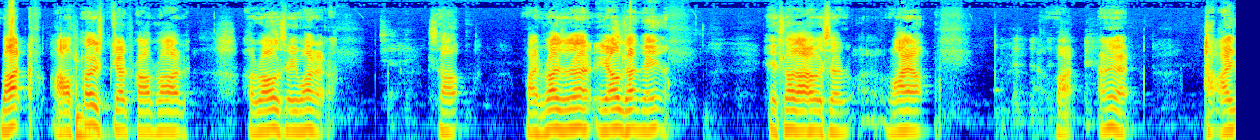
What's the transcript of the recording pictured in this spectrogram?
but I'll first get Prabhupada uh, a rose he wanted. So my president yelled at me. He thought I was a liar. But anyway, I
